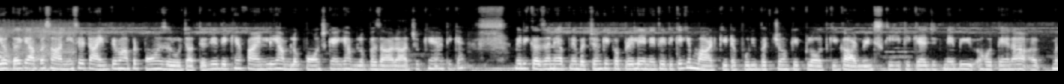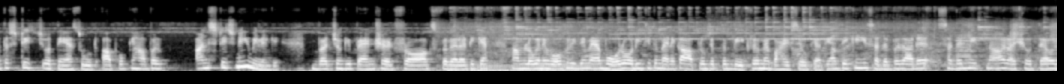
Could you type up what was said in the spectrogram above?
ये होता है कि आप आसानी से टाइम पे वहाँ पर पहुँच ज़रूर जाते हो। ये देखें फाइनली हम लोग पहुँच गए हैं कि हम लोग बाज़ार आ चुके हैं, ठीक है। मेरी कज़न ने अपने बच्चों के कपड़े लेने थे, ठीक है, ये मार्केट है पूरी बच्चों के क्लॉथ की गारमेंट्स की, ठीक है। जितने भी होते हैं ना मतलब स्टिच होते हैं सूट, आपको यहाँ पर अनस्टिच नहीं मिलेंगे। बच्चों की पैंट शर्ट फ्रॉक्स वगैरह, ठीक है? हम लोगों ने वो ख़रीदे, मैं बोर हो रही थी तो मैंने कहा, आप लोग जब तक देख रहे हो, मैं बाहर से होके आती हूँ। आप देखें ये सदर बाज़ार है, सदर में इतना रश होता है और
